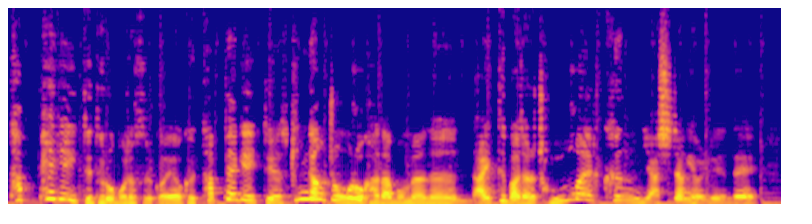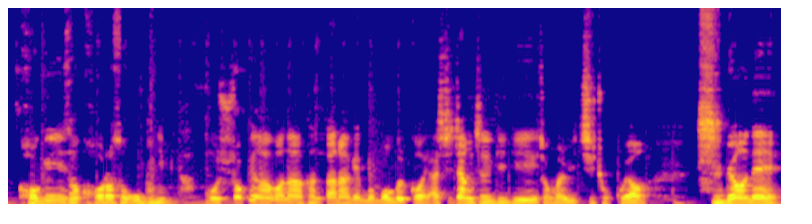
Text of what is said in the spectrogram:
타페게이트 들어보셨을 거예요. 그 타페게이트에서 핑강 쪽으로 가다 보면은 나이트 바자르 정말 큰 야시장이 열리는데 거기서 걸어서 5분입니다. 뭐 쇼핑하거나 간단하게 뭐 먹을 거 야시장 즐기기 정말 위치 좋고요. 주변에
